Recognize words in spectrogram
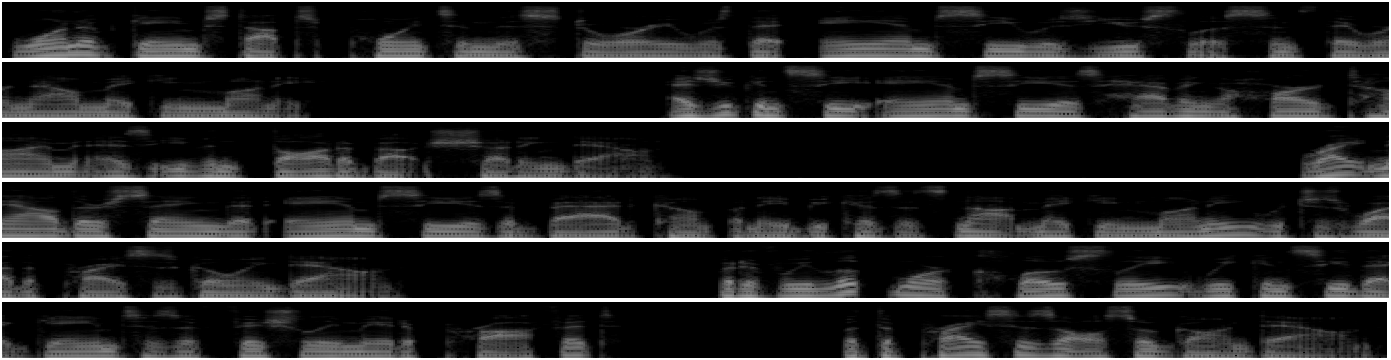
One of GameStop's points in this story was that AMC was useless since they were now making money. As you can see, AMC is having a hard time and has even thought about shutting down. Right now, they're saying that AMC is a bad company because it's not making money, which is why the price is going down. But if we look more closely, we can see that Games has officially made a profit, but the price has also gone down.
